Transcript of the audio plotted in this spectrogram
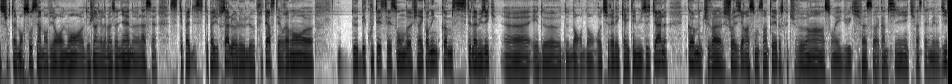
sur tel morceau c'est un environnement de jungle amazonienne là c'était pas c'était pas du tout ça le, critère c'était vraiment de d'écouter ces sons de field recording comme si c'était de la musique euh, et de de- d'en retirer les qualités musicales comme tu vas choisir un son de synthé parce que tu veux un son aigu qui fasse euh, comme si et qui fasse telle mélodie.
